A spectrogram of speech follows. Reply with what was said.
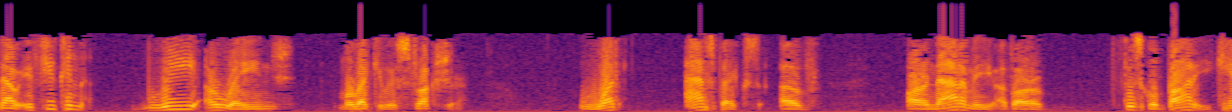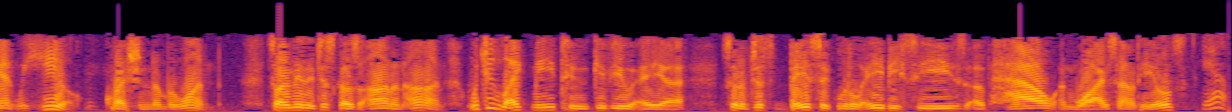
Now, if you can rearrange molecular structure, what aspects of our anatomy of our physical body can't we heal? Question number one. So I mean, it just goes on and on. Would you like me to give you a uh, sort of just basic little ABCs of how and why sound heals? Yes.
